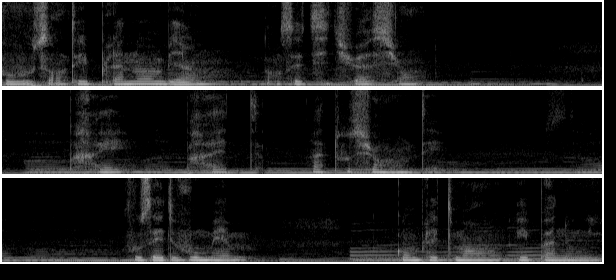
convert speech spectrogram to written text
Vous vous sentez pleinement bien dans cette situation, prêt, prête à tout surmonter. Vous êtes vous-même, complètement épanoui,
